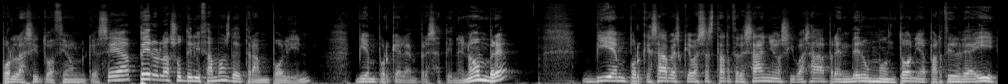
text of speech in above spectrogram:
por la situación que sea, pero las utilizamos de trampolín. Bien porque la empresa tiene nombre, bien porque sabes que vas a estar tres años y vas a aprender un montón y a partir de ahí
